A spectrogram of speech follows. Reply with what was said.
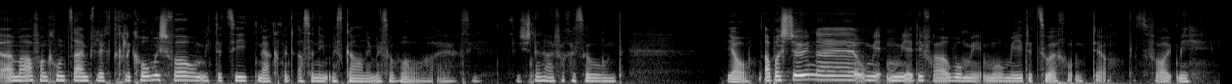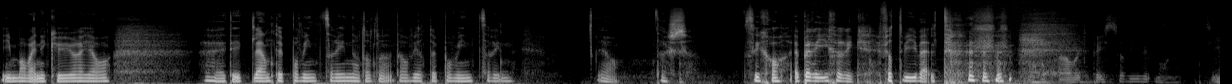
Am Anfang kommt es einem vielleicht ein bisschen komisch vor und mit der Zeit merkt man, also nimmt man es gar nicht mehr so wahr. Äh, es, es ist dann einfach so und ja, aber schön äh, um, um jede Frau, wo, wo dazukommt, ja. Das freut mich immer, wenn ich höre, ja, äh, dort lernt jemand Winzerin oder da, da wird jemand Winzerin. Ja, das ist sicher eine Bereicherung für die Weinwelt. Frauen besser Wein machen, sie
